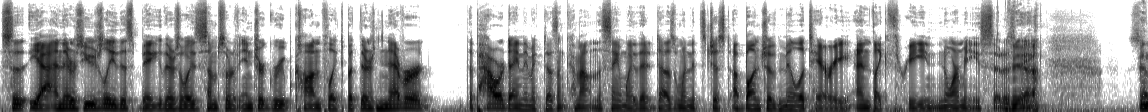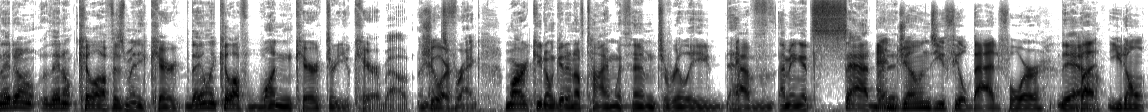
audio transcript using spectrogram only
So yeah, and there's usually this big there's always some sort of intergroup conflict, but there's never the power dynamic doesn't come out in the same way that it does when it's just a bunch of military and like three normies, so to speak. Yeah. And they don't they don't kill off as many characters. They only kill off one character you care about, and Sure. that's Frank. Mark, you don't get enough time with him to really have. I mean, it's sad, but And it- Jones you feel bad for, Yeah. but you don't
